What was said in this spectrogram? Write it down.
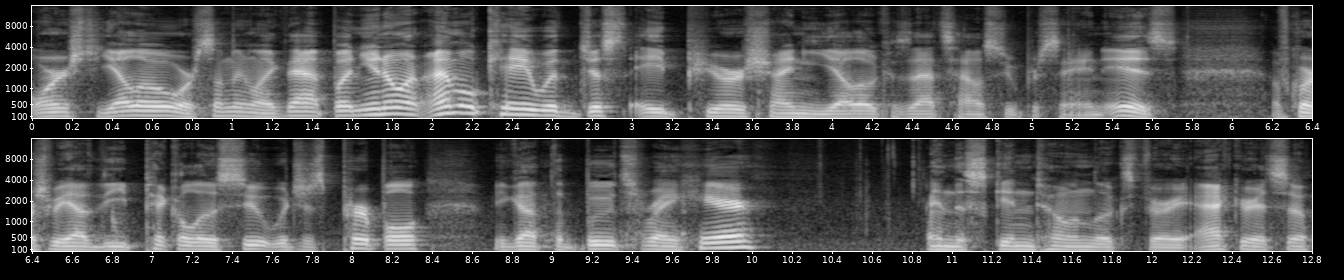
orange to yellow or something like that. But you know what? I'm okay with just a pure shiny yellow because that's how Super Saiyan is. Of course, we have the Piccolo suit, which is purple. We got the boots right here. And the skin tone looks very accurate. So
